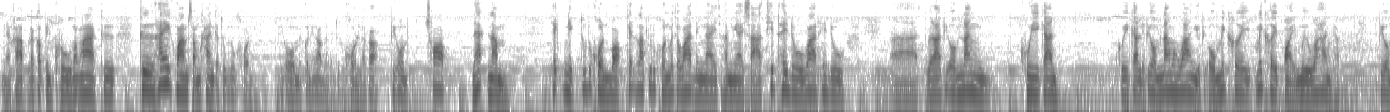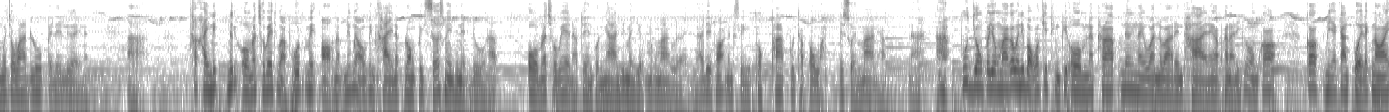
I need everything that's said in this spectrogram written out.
นะครับ แล้วก็เป็นครูมากๆ คือ คือให้ความสำคัญกับทุกๆ คน พี่โอมเป็นคนที่ให้ความสำคัญกับทุกคน แล้วก็พี่โอมชอบแนะนำเทคนิคทุกๆ คนบอกเคล็ดลับทุกๆ คนว่าจะวาดยังไง จะทำยังไงสาธิตให้ดูวาดให้ดู เวลาพี่โอมนั่งคุยกัน คุยกันหรือพี่โอมนั่งว่างๆอยู่พี่โอมไม่เคยไม่เคยปล่อยมือว่างครับ พี่โอมก็จะวาดรูปไปเรื่อยๆนะถ้าใครนึกนึกโอมรัชเวทที่ว่าพูดไม่ออกนะนึกไม่ออกว่าเป็นใครนะลองไปเซิร์ชในอินเทอร์เน็ตดูครับโอมรัชเวทนะครับจะเห็นผลงานที่มาเยอะมากๆเลย และโดยเฉพาะหนังสือพกภาพพุทธประวัติได้สวยมากนะครับนะอะพูดโยงไปโยงมาก็วันนี้บอกว่าคิดถึงพี่โอมนะครับ เนื่องในวันวาเลนไทน์นะครับขณะนี้พี่โอมก็ก็มีอาการป่วยเล็กน้อย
